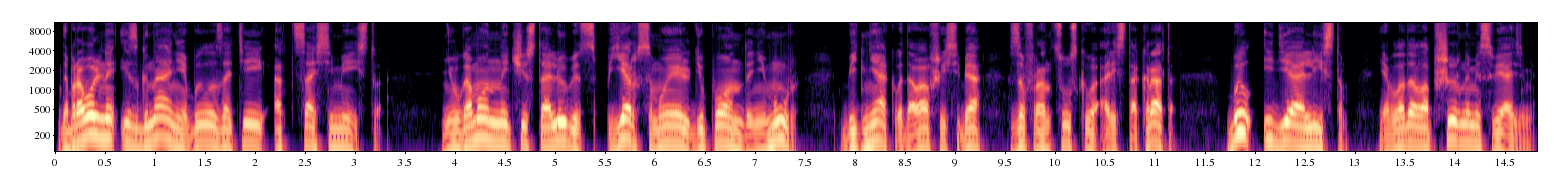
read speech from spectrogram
Добровольное изгнание было затеей отца семейства. Неугомонный чистолюбец Пьер Самуэль Дюпон де Немур, бедняк, выдававший себя за французского аристократа, был идеалистом и обладал обширными связями.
